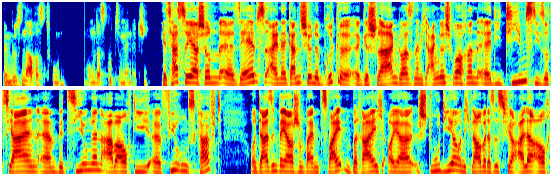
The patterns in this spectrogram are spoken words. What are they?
wir müssen auch was tun um das gut zu managen. Jetzt hast du ja schon äh, selbst eine ganz schöne Brücke äh, geschlagen. Du hast es nämlich angesprochen, äh, die Teams, die sozialen ähm, Beziehungen, aber auch die äh, Führungskraft. Und da sind wir ja auch schon beim zweiten Bereich eurer Studie. Und ich glaube, das ist für alle auch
